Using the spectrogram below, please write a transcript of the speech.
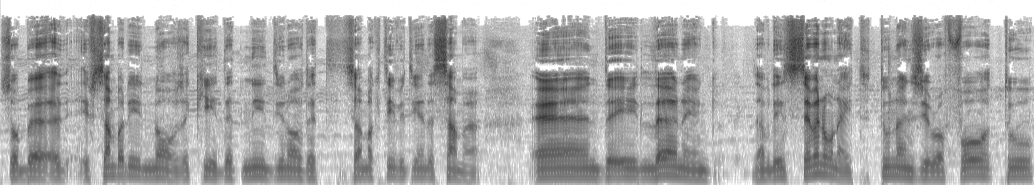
So if somebody knows a kid that need you know that some activity in the summer and they learning that is 718 290 42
